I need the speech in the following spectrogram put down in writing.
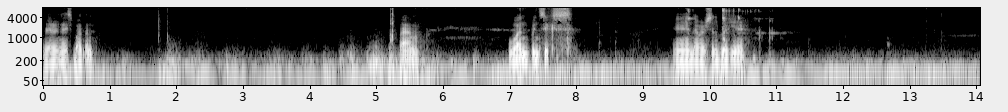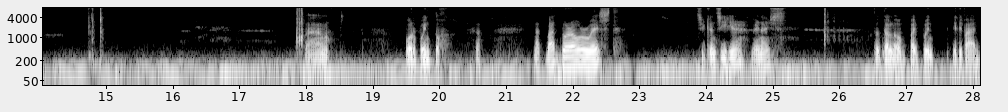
Very nice button. Bang. 1.6 and our silver here 4.2 so, not bad for our waist as you can see here very nice. Total of 5.85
